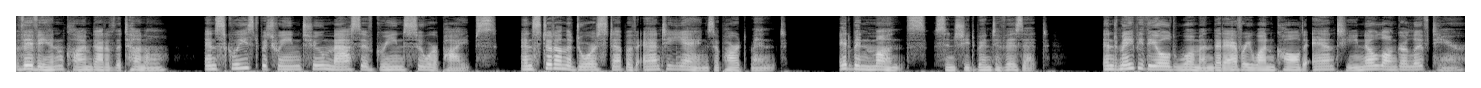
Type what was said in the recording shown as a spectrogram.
Vivian climbed out of the tunnel and squeezed between two massive green sewer pipes and stood on the doorstep of Auntie Yang's apartment. It'd been months since she'd been to visit, and maybe the old woman that everyone called Auntie no longer lived here.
